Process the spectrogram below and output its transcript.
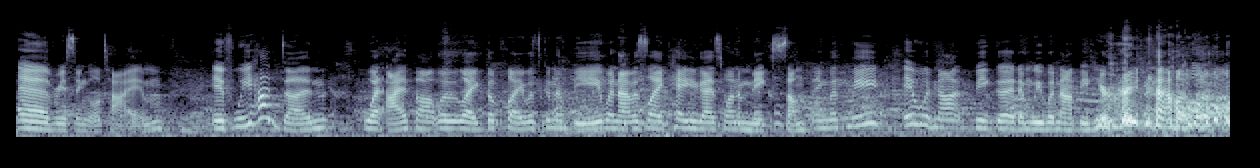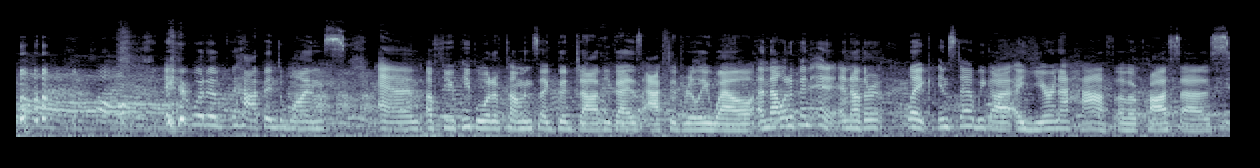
every single time. If we had done what I thought was like the play was gonna be when I was like, hey, you guys wanna make something with me, it would not be good and we would not be here right now. it would have happened once and a few people would have come and said good job you guys acted really well and that would have been it another like instead we got a year and a half of a process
